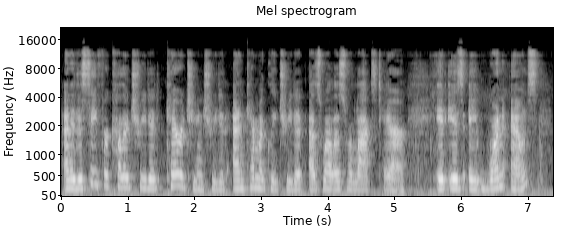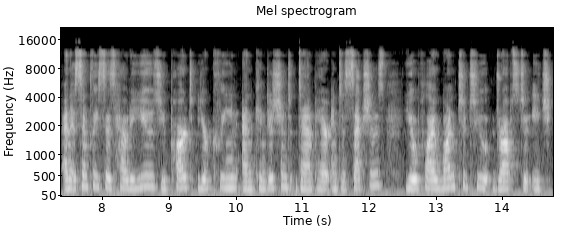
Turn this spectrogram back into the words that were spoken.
And it is safe for color treated, keratin treated, and chemically treated, as well as relaxed hair. It is a one ounce and it simply says how to use. You part your clean and conditioned damp hair into sections. You apply one to two drops to each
